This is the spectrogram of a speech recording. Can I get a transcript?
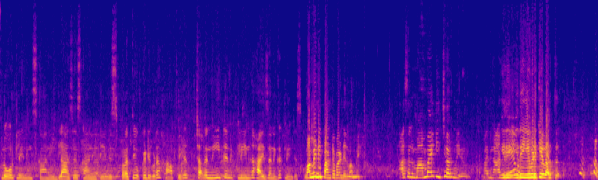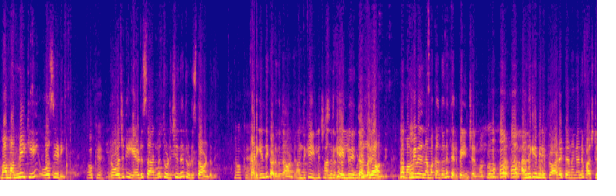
ఫ్లోర్ క్లీనింగ్స్ కానీ గ్లాసెస్ కానీ టీవీస్ ప్రతి ఒక్కటి కూడా హ్యాపీగా చాలా నీట్ అండ్ క్లీన్గా హైజెనిక్గా క్లీన్ చేసుకోవాలి. మమ్మీ నీ పంట పండింది మమ్మీ? అసలు మా అమ్మాయికి ఇచ్చారు మీరు. అది నాకు ఇది ఇది ఈవిడికే వర్త్. మా మమ్మీకి ఓసిడి ఓకే. రోజుకి ఏడు సార్లు తుడిచిందే తుడుస్తూ ఉంటది. ఓకే. కడిగింది కడుగుతా ఉంటది. అందుకే ఇల్లు అందుకే ఇల్లు తెల్లగా ఉంది. మా మమ్మీ మీద నమ్మకంతోనే తెలిపేయించాను మొత్తం. అందుకే మీరు ఈ ప్రోడక్ట్ అనగానే ఫస్ట్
